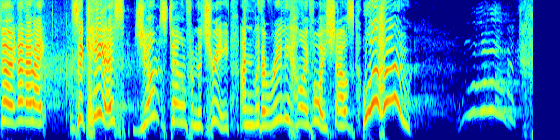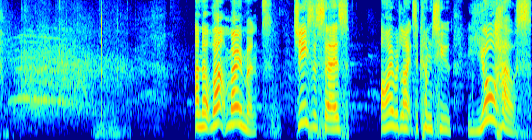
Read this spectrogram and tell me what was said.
No, no, no, wait. Zacchaeus jumps down from the tree and with a really high voice shouts, Woohoo! And at that moment, Jesus says, I would like to come to your house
